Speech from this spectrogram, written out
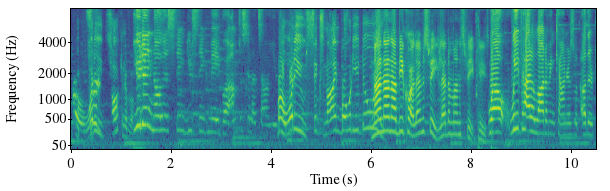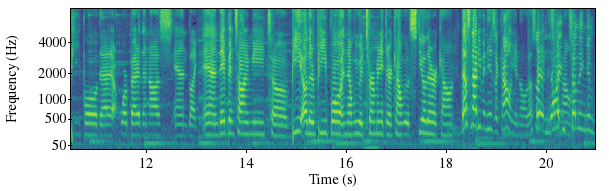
Bro, what are you talking about? You didn't know this thing, you think me, but I'm just gonna tell you. Bro, what are you, six nine, bro? What are you doing? No, no, no. Be quiet. Let him speak. Let the man speak, please. Well, we've had a lot of encounters with other people that were better than us, and like, and they've been telling me to beat other people, and then we would terminate their account. We would steal their account. That's not even his account, you know. That's not Wait, even his why are you account. telling him,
